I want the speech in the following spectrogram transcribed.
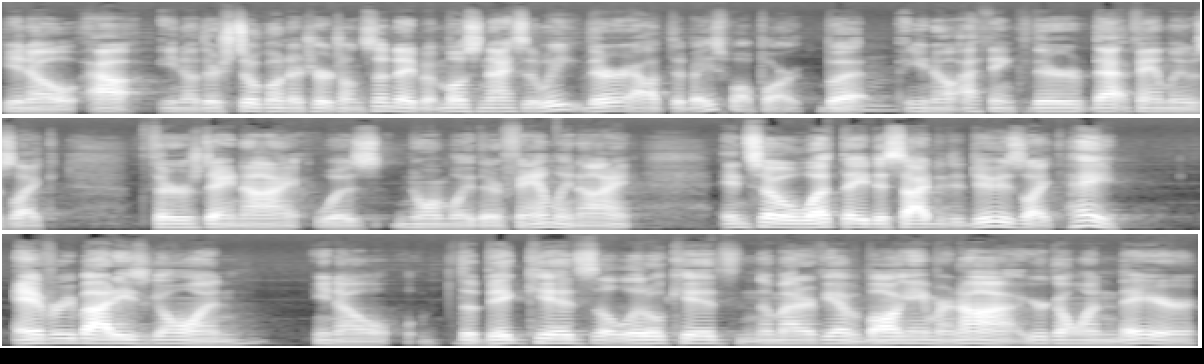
you know out you know they're still going to church on Sunday, but most nights of the week they're out the baseball park. But mm-hmm. you know I think their that family was like Thursday night was normally their family night, and so what they decided to do is like, hey, everybody's going you know the big kids, the little kids, no matter if you have a ball game or not, you're going there.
